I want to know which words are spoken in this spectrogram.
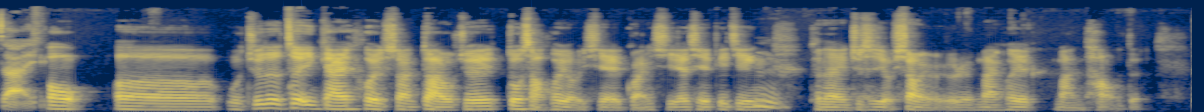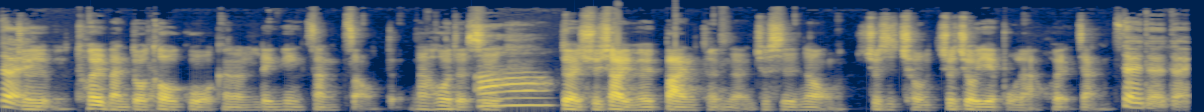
在哦，呃，我觉得这应该会算对啊、我觉得多少会有一些关系，而且毕竟嗯可能就是有校友有人脉会蛮好的，对就是会蛮多透过可能 LinkedIn 上找的，那或者是、啊对学校也会办，可能就是那种就是求就就业博览会这样子。对对对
